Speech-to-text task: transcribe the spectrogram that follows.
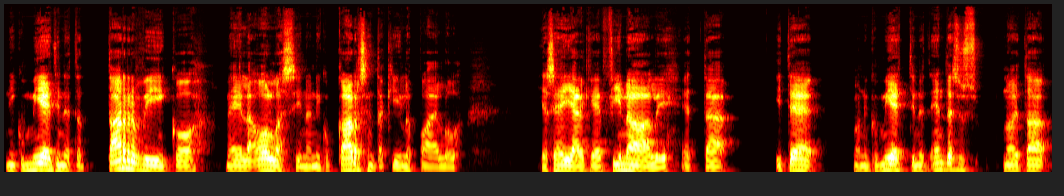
niin mietin, että tarviiko meillä olla siinä niin karsintakilpailu ja sen jälkeen finaali, että itse olen niin miettinyt, että entäs jos noita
